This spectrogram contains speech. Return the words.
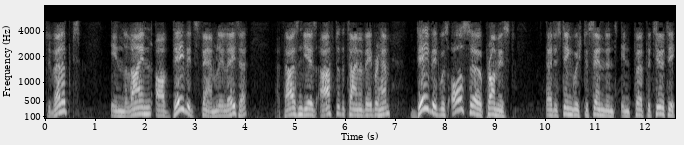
developed in the line of David's family later, a thousand years after the time of Abraham. David was also promised a distinguished descendant in perpetuity.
